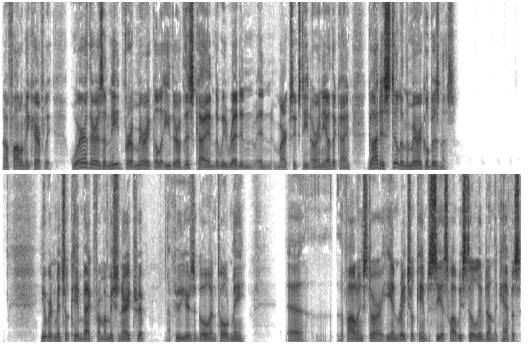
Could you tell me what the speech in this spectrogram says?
now follow me carefully. Where there is a need for a miracle, either of this kind that we read in, in Mark 16 or any other kind, God is still in the miracle business. Hubert Mitchell came back from a missionary trip a few years ago and told me uh, the following story. He and Rachel came to see us while we still lived on the campus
